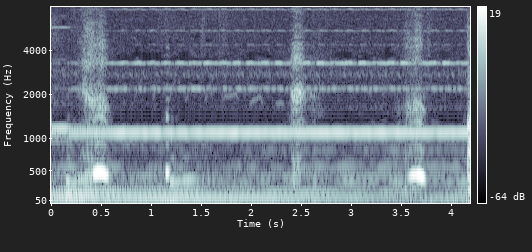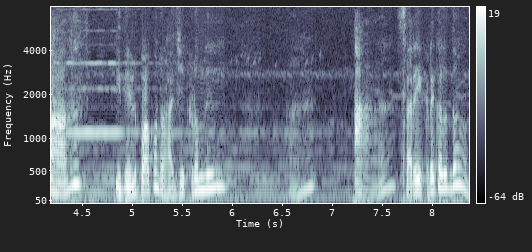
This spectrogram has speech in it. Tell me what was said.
ఇదేంటి పాపం? రాజు ఎక్కడుంది? ఆ, ఆ, సరే ఇక్కడే కలుద్దాం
